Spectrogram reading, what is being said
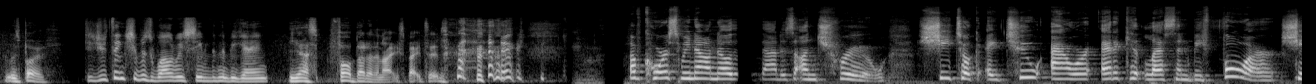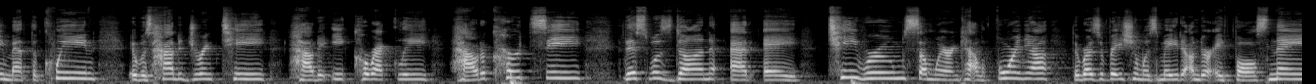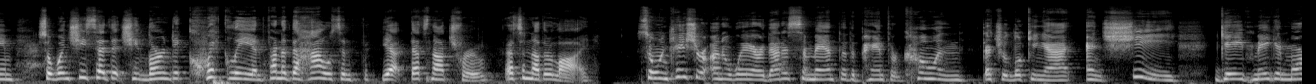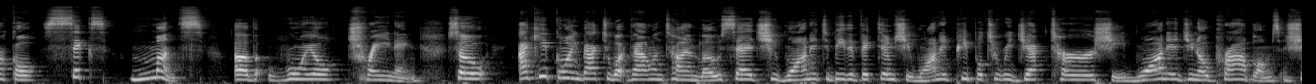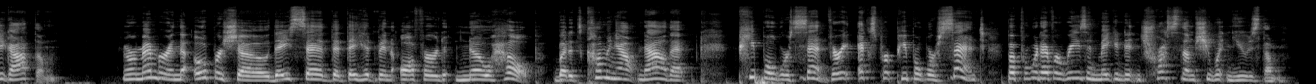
It was both. Did you think she was well received in the beginning? Yes, far better than I expected. of course, we now know that is untrue. She took a two hour etiquette lesson before she met the Queen. It was how to drink tea, how to eat correctly, how to curtsy. This was done at a tea room somewhere in California. The reservation was made under a false name. So when she said that she learned it quickly in front of the house, and yeah, that's not true. That's another lie. So, in case you're unaware, that is Samantha the Panther Cohen that you're looking at, and she gave Meghan Markle six months of royal training. So, I keep going back to what Valentine Low said. She wanted to be the victim. She wanted people to reject her. She wanted, you know, problems, and she got them. Remember, in the Oprah show, they said that they had been offered no help, but it's coming out now that people were sent, very expert people were sent, but for whatever reason, Meghan didn't trust them. She wouldn't use them.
